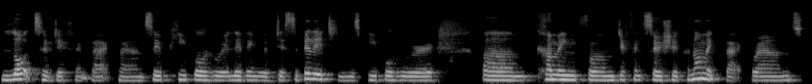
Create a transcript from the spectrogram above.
lots of different backgrounds. So people who are living with disabilities, people who are um, coming from different socioeconomic backgrounds,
